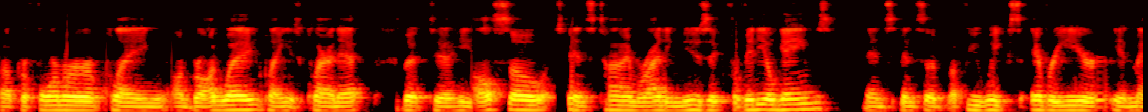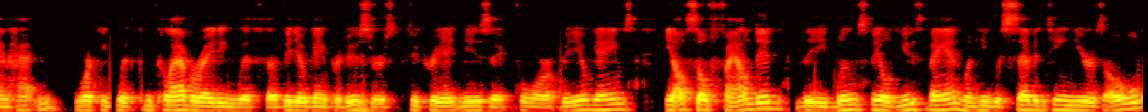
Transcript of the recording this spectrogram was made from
a performer playing on Broadway, playing his clarinet, but uh, he also spends time writing music for video games and spends a, a, few weeks every year in Manhattan working with and collaborating with uh, video game producers to create music for video games. He also founded the Bloomfield Youth Band when he was 17 years old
